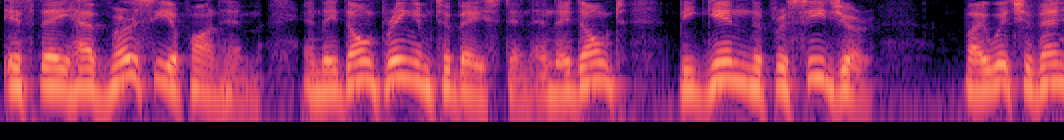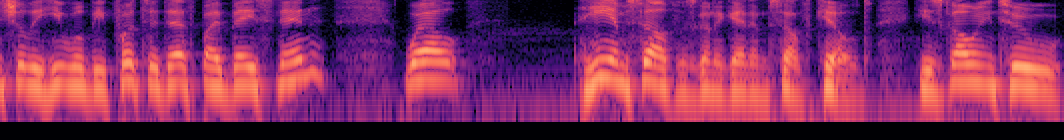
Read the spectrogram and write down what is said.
if they have mercy upon him and they don't bring him to Din and they don't begin the procedure by which eventually he will be put to death by Din, well, he himself is going to get himself killed. He's going to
